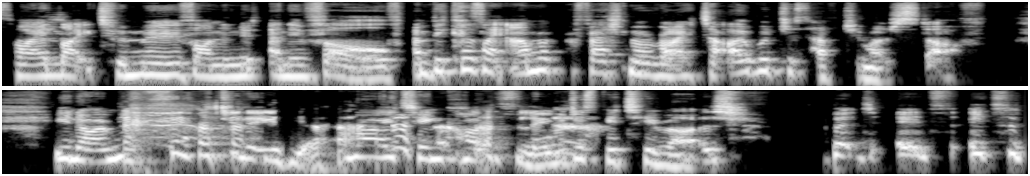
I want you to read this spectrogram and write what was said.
So i'd like to move on and, and evolve. And because i am a professional writer i would just have too much stuff. You know, I'm literally yeah. writing constantly would just be too much. But it's it's a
